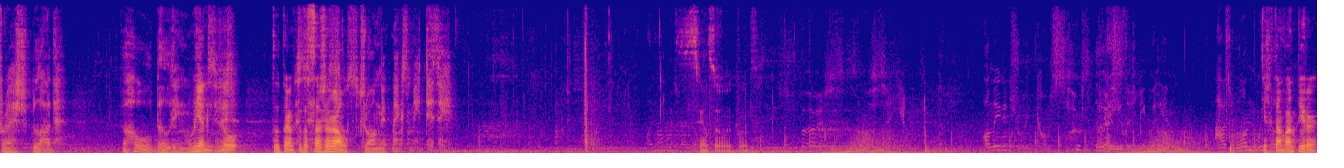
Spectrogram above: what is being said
Fresh blood. The whole building Нет, ну, тут прям кто-то сожрал. Свинцовый кровь. Тихо, там вампиры.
